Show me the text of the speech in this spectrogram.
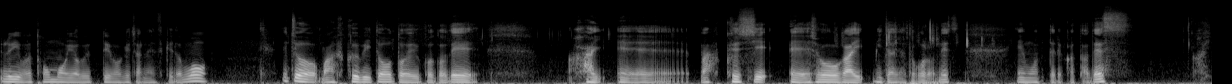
類は友を呼ぶっていうわけじゃないですけども、一応、まあ、福人ということで、はい、えー、まあ、福祉、えー、障害みたいなところです、えー、持ってる方です。はい。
